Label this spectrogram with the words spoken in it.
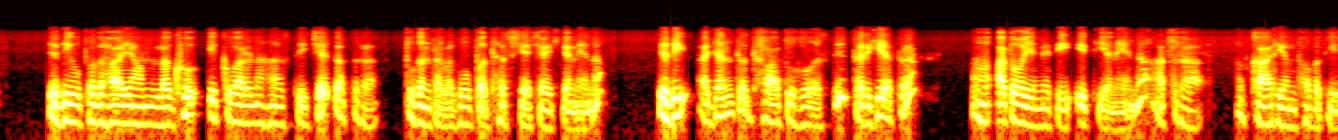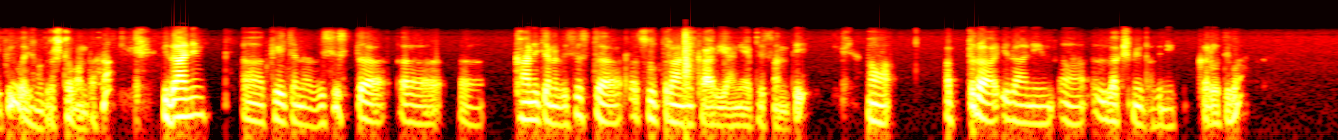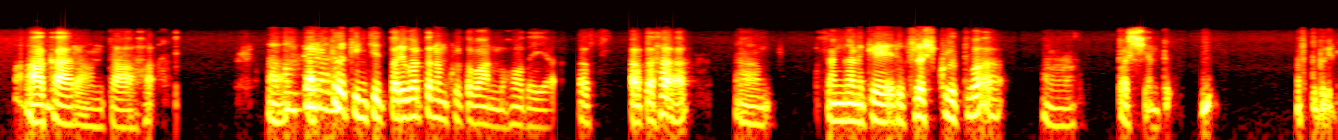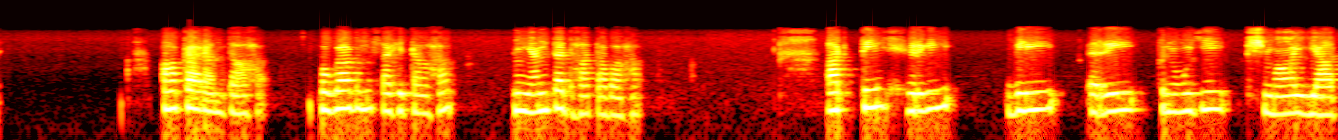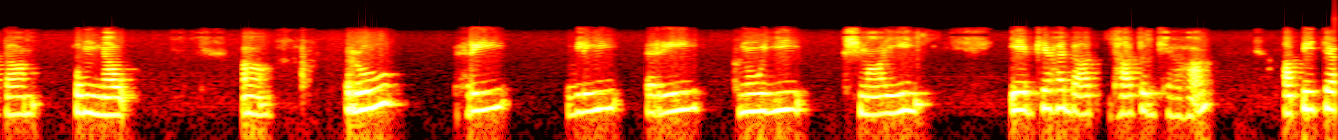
यदि उपधायां लघु इक् वर्णः अस्ति चेत्, अत्र तुगन्तलघु उपधस्य चैत्यनेन। यदि अजन्तधातुः अस्ति, तर्हि अत्र अतोयनिति इत्यनेन अत्र कार्यं भवति इति वयं दृष्टवन्तः। इदानीं केचन विशिष्ट कानिचन विशिष्टसूत्राणि कार्याणि अपि सन्ति। अत्र इदानीं लक्ष्मीभगिनी करोति वा? आकारान्ताः। अत्र किञ्चित् परिवर्तनं कृतवान् महोदय। अतः सङ्गणके रिफ्रेश् कृत्वा पश्यन्तु। अस्तु भगिनि। आकारान्ताः पुगागमसहिताः ण्यन्तधातवः अर्ति ह्री, व्लि, रि क्नूयि क्ष्मायातां पुङ्नौ रु, ह्री, व्लि, रि क्नूयि क्ष्मायि एभ्यः धा, धातुभ्यः, अपि च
